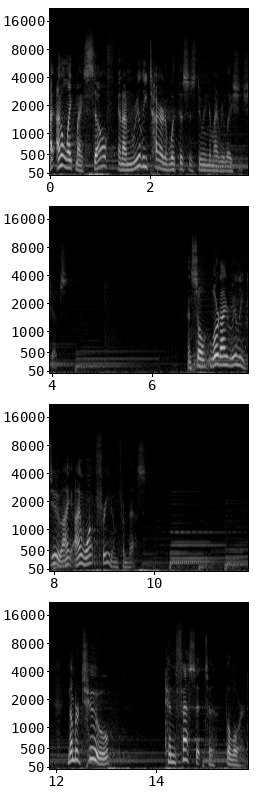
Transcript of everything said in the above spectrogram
I, I don't like myself, and I'm really tired of what this is doing to my relationships. And so, Lord, I really do. I, I want freedom from this. Number two, confess it to the Lord.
